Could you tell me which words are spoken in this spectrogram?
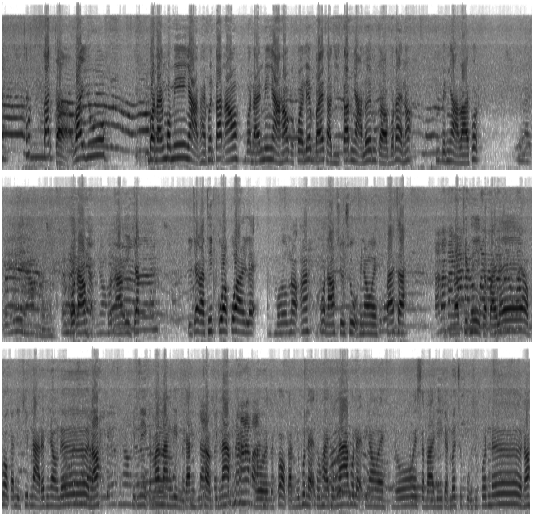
ตัดก็ไว้อยู่ บ่อนไหนมันบ่มีหญ้าก็ให้เพิ่นตัดเอาบ่อนไหนมีหญ้าเฮาก็ค่อยเล่มไปถ้าสิตัดหญ้าเลยมันก็บ่ได้เนาะมันเป็นหญ้าหลายโพดโพดเอาโพดเอาอีกจักอีกจักอาทิตย์กว่าๆนี่แหละบ่เฮิงเนาะอะโพดเอาสู้ๆพี่น้องเอ้ยไปซะสำหรับคลิปนี้ก็ไปแล้วพ่อกันอีกคลิปหน้าเด้อพี่น้องเด้อเนาะคลิปนี้ก็มานั่งดิ่นกันกินข้าวกินน้ำโดยไปพ่อกันอยู่พุ่นแหละทงไห้ทงหน้าพุ่นแหละพี่น้องเลยโดยสบายดีกันเบิดสุขุสุขคนเด้อเนาะ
